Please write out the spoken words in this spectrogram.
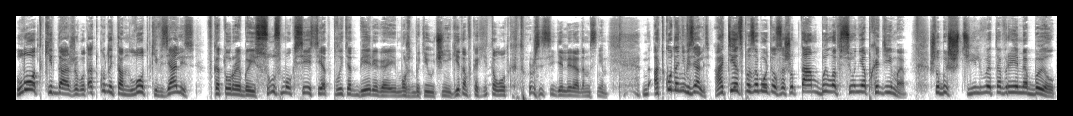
Лодки даже, вот откуда там лодки взялись, в которые бы Иисус мог сесть и отплыть от берега, и, может быть, и ученики там в каких-то лодках тоже сидели рядом с ним. Откуда они взялись? Отец позаботился, чтобы там было все необходимое, чтобы штиль в это время был,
